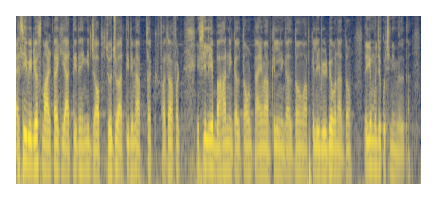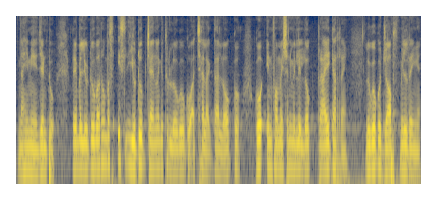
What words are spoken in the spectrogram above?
ऐसी वीडियोस माल्टा की आती रहेंगी। जॉब्स जो जो आती रही मैं आप तक फटाफट इसीलिए बाहर निकलता हूँ। टाइम आपके लिए निकालता हूँ। आपके लिए वीडियो बनाता हूँ। लेकिन मुझे कुछ नहीं मिलता। ना ही मैं एजेंट हूँ। ट्रेवल यूट्यूबर हूँ। बस इस यूट्यूब चैनल के थ्रू लोगों को अच्छा लगता है। लोग को को इन्फॉर्मेशन मिले लोग ट्राई कर रहे हैं। लोगों को जॉब्स मिल रही हैं।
